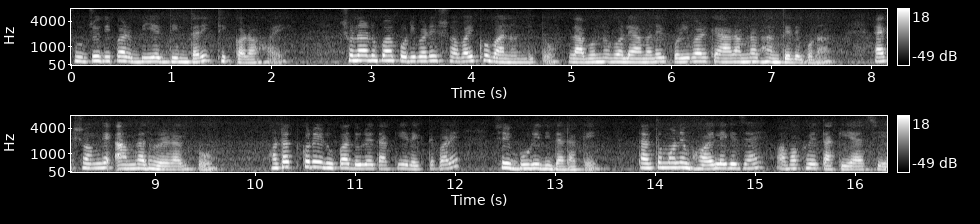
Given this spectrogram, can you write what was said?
সূর্যদীপার বিয়ের দিন তারিখ ঠিক করা হয়। সোনারূপা পরিবারের সবাই খুব আনন্দিত। লাবণ্য বলে, আমাদের পরিবারকে আর আমরা ভাঙতে দেব না। একসঙ্গে আমরা ধরে রাখব। হঠাৎ করে রূপা দূরে তাকিয়ে দেখতে পারে সেই বুড়ি দিদাটাকে। তার তো মনে ভয় লেগে যায়, অবাক হয়ে তাকিয়ে আছে।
